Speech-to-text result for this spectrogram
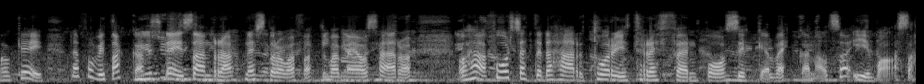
Okej, där får vi tacka dig Sandra Nestorova för att du var med oss här och, och här fortsätter det här torgträffen på cykelveckan alltså i Vasa.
